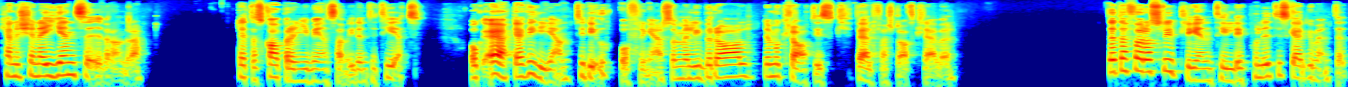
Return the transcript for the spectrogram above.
kan de känna igen sig i varandra. Detta skapar en gemensam identitet och ökar viljan till de uppoffringar som en liberal, demokratisk välfärdsstat kräver. Detta för oss slutligen till det politiska argumentet.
